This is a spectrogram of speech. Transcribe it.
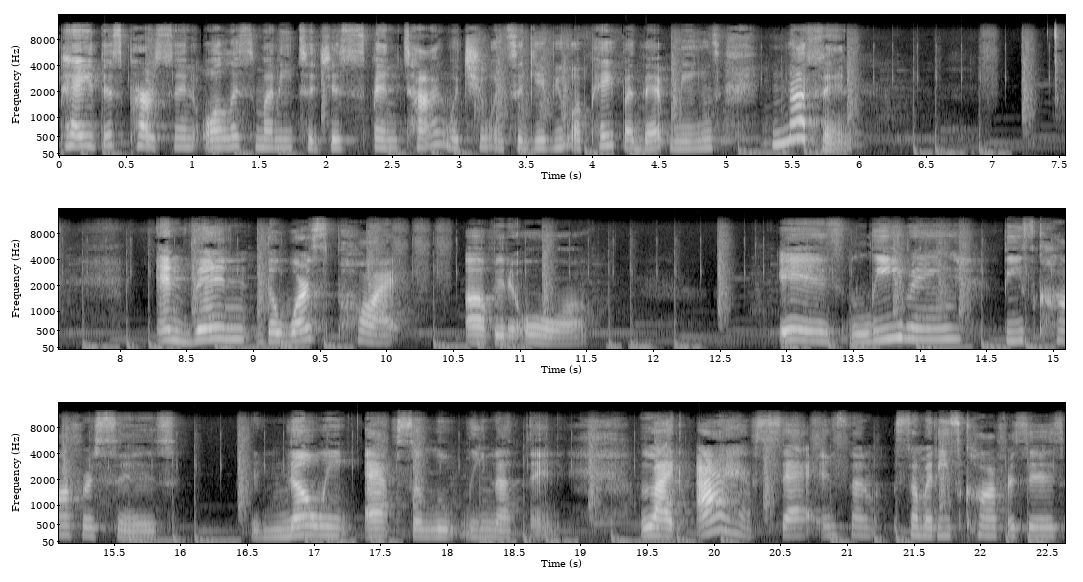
paid this person all this money to just spend time with you and to give you a paper that means nothing. And then the worst part of it all is leaving these conferences knowing absolutely nothing. Like I have sat in some some of these conferences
